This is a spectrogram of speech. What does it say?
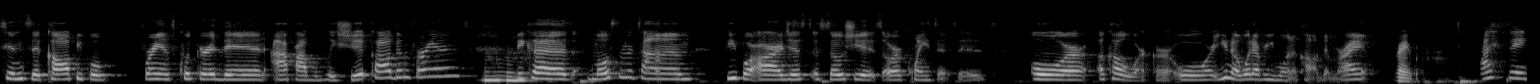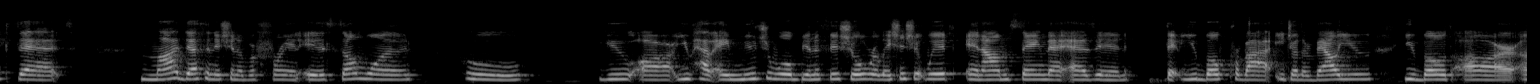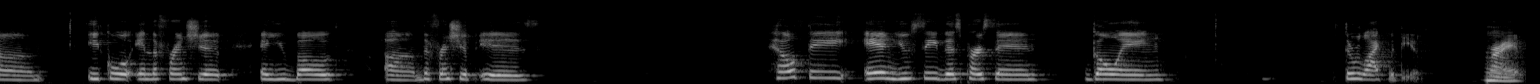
tend to call people friends quicker than I probably should call them friends mm-hmm. because most of the time people are just associates or acquaintances or a coworker or you know whatever you want to call them right? Right. I think that my definition of a friend is someone who you are you have a mutual beneficial relationship with and i'm saying that as in that you both provide each other value you both are um, equal in the friendship and you both um, the friendship is healthy and you see this person going through life with you mm. right?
